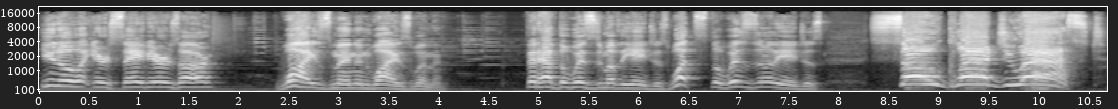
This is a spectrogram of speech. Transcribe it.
You know what your saviors are? Wise men and wise women that have the wisdom of the ages. What's the wisdom of the ages? So glad you asked!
